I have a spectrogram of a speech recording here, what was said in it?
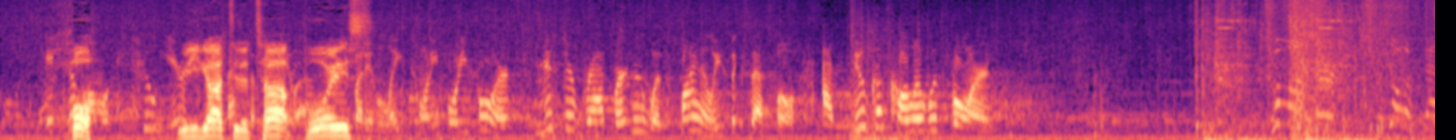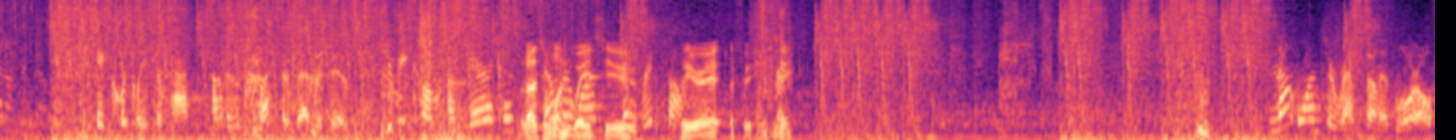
Cola. It took Oh, almost two years we got to the the top, formula, boys. That's number one way to clear it efficiently. Not one to rest on his laurels,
